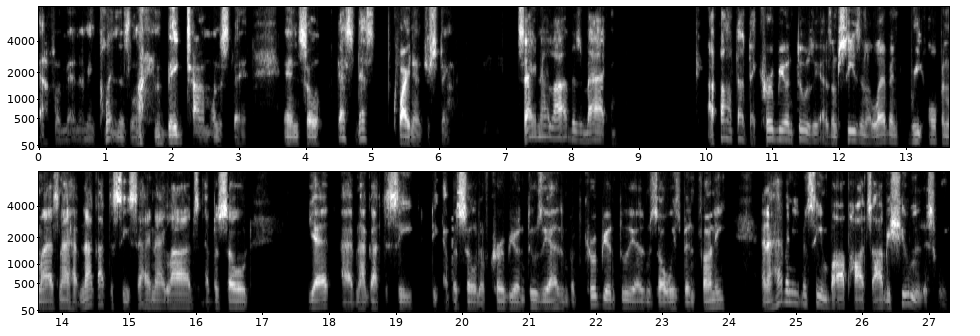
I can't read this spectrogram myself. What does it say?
effer, man. I mean, Clinton is lying big time on the stand. And so that's that's quite interesting. Saturday Night Live is back. I found out that Curb Your Enthusiasm season 11 reopened last night. I have not got to see Saturday Night Live's episode yet. I have not got to see the episode of Curb Your Enthusiasm, but Curb Your Enthusiasm has always been funny. And I haven't even seen Bob Hearts Abishola this week.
